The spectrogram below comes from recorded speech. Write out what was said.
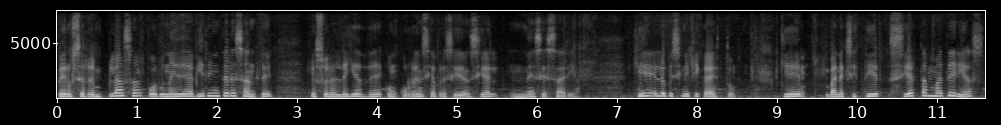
pero se reemplaza por una idea bien interesante, que son las leyes de concurrencia presidencial necesaria. ¿Qué es lo que significa esto? Que van a existir ciertas materias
